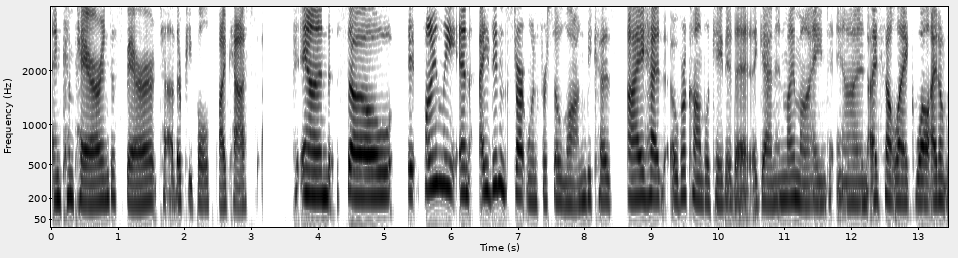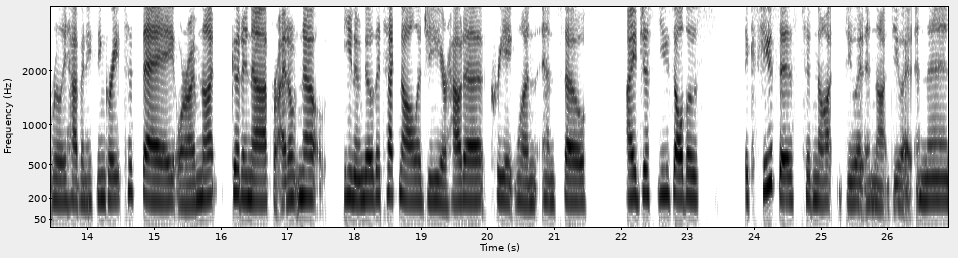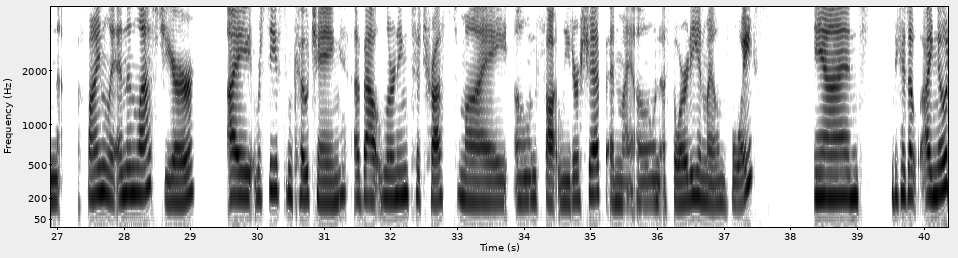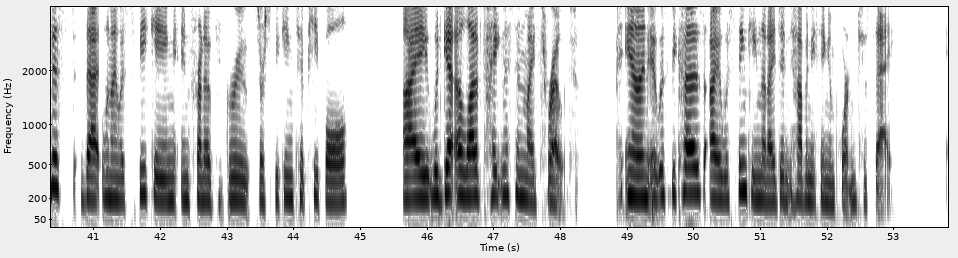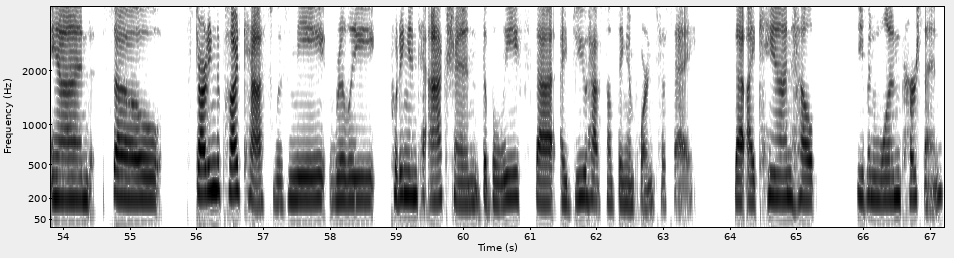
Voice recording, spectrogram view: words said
and compare and despair to other people's podcasts. And so it finally and i didn't start one for so long because i had overcomplicated it again in my mind and i felt like well i don't really have anything great to say or i'm not good enough or i don't know you know know the technology or how to create one. And so i just used all those excuses to not do it and not do it. And then finally and then last year I received some coaching about learning to trust my own thought leadership and my own authority and my own voice. And because I, I, noticed that when I was speaking in front of groups or speaking to people, I would get a lot of tightness in my throat. And it was because I was thinking that I didn't have anything important to say. And so starting the podcast was me really putting into action the belief that I do have something important to say, that I can help even one person,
